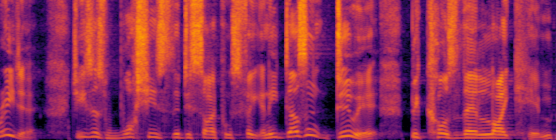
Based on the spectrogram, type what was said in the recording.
Read it. Jesus washes the disciples' feet, and he doesn't do it because they're like him,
